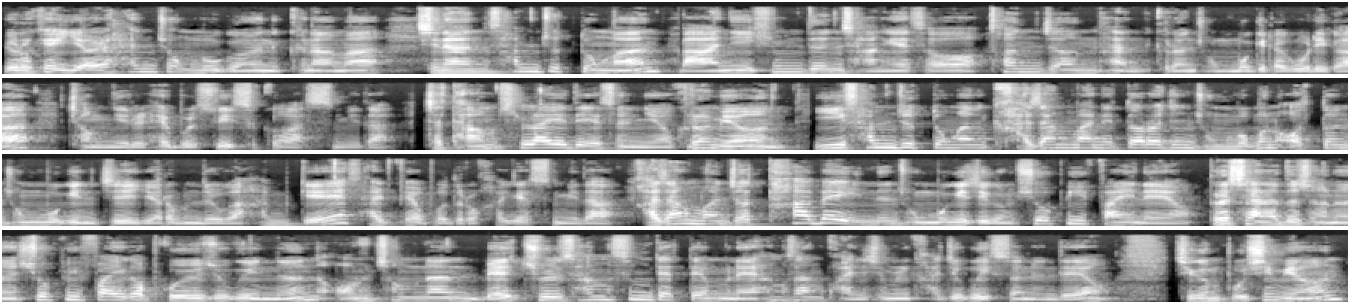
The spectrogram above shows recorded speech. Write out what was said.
이렇게 11종목은 그나마 지난 3주 동안 많이 힘든 장에서 선전한 그런 종목이라고 우리가 정리를 해볼 수 있을 것 같습니다. 자 다음 슬라이드에서는요. 그러면 이 3주 동안 가장 많이 떨어진 종목은 어떤 종목인지 여러분들과 함께 살펴보도록 하겠습니다. 가장 먼저 top에 있는 종목이 지금 쇼피파이네요. 그렇지 않아도 저는 쇼피파이가 보여주고 있는 엄청난 매출 상승세 때문에 항상 관심을 가지고 있었는데요. 지금 보시면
